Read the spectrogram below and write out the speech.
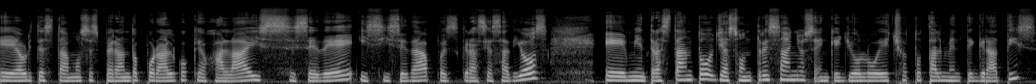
Eh, ahorita estamos esperando por algo que ojalá y se, se dé y si se da, pues gracias a Dios. Eh, mientras tanto, ya son tres años en que yo lo he hecho totalmente gratis.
